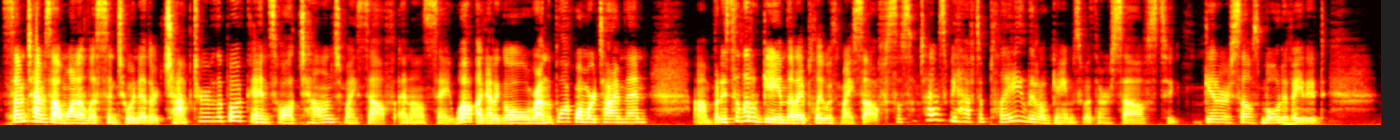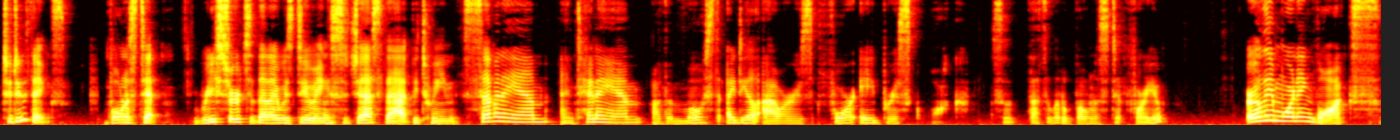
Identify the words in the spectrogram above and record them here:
Sometimes I'll want to listen to another chapter of the book, and so I'll challenge myself and I'll say, Well, I got to go around the block one more time then. Um, but it's a little game that I play with myself. So sometimes we have to play little games with ourselves to get ourselves motivated to do things. Bonus tip research that I was doing suggests that between 7 a.m. and 10 a.m. are the most ideal hours for a brisk walk. So that's a little bonus tip for you. Early morning walks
